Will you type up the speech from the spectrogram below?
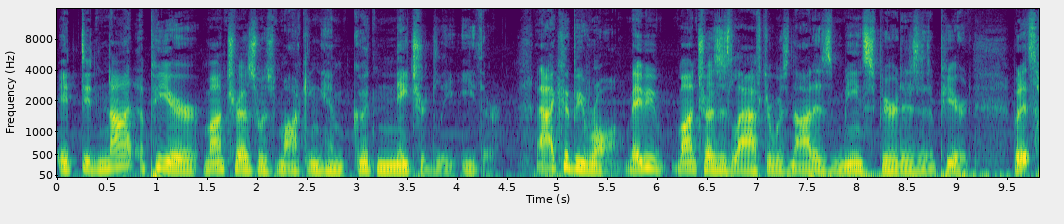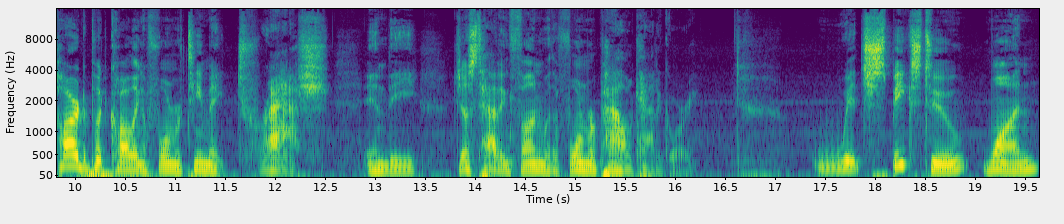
It did not appear Montrez was mocking him good naturedly either. I could be wrong. Maybe Montrez's laughter was not as mean spirited as it appeared, but it's hard to put calling a former teammate trash in the just having fun with a former pal category. Which speaks to one,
